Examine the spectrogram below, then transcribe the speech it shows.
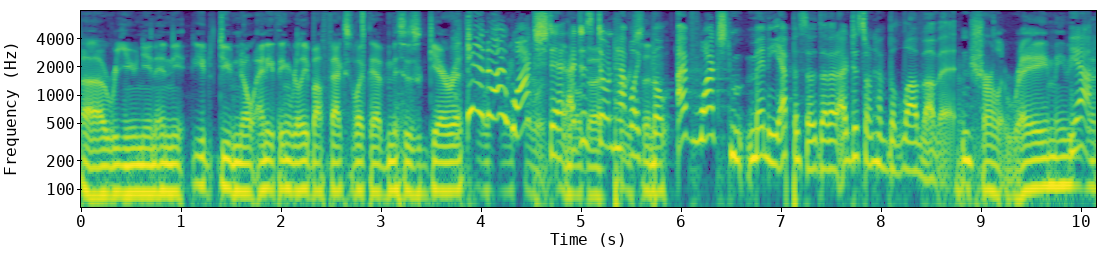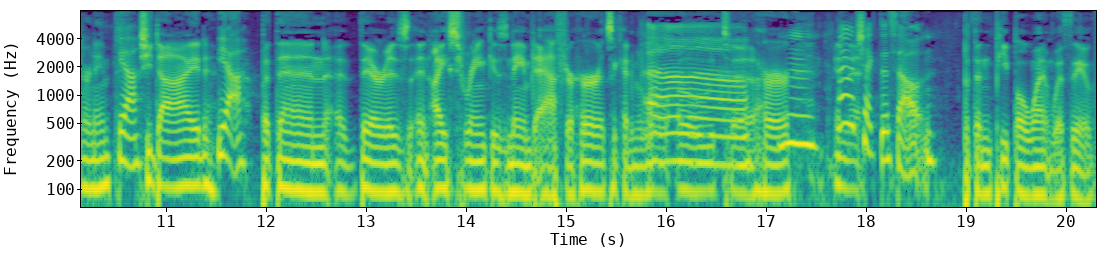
uh, reunion, and you, you, do you know anything really about Facts of? They have Mrs. Garrett. yeah, no, was I like the- watched you it. know, I just don't have like the. I've watched many episodes of it. I just don't have the love of it. Charlotte Rae, maybe Yeah. is that her name? Yeah. she died. Yeah. but then uh, there is an ice rink is named after her. It's a kind of a little ode to her. And I would that- check this out. But then people went with you.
